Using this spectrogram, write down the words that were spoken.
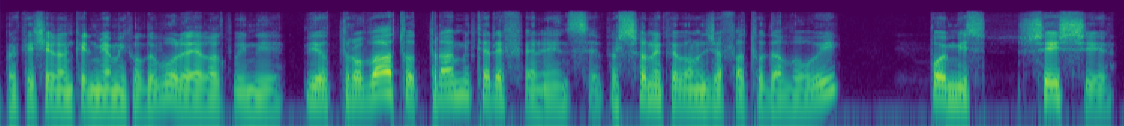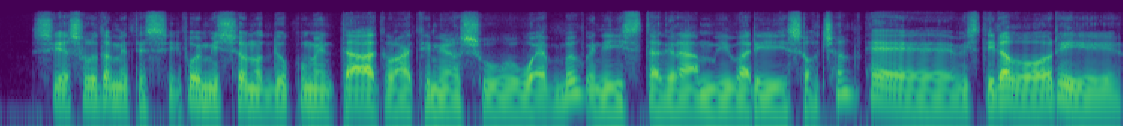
perché c'era anche il mio amico che voleva, quindi vi ho trovato tramite referenze, persone che avevano già fatto da voi, poi mi... Sì, sì, sì, assolutamente sì. Poi mi sono documentato un attimino sul web, quindi Instagram, i vari social, e visti i lavori, eh,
